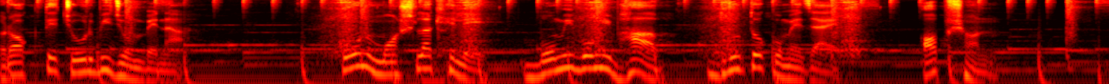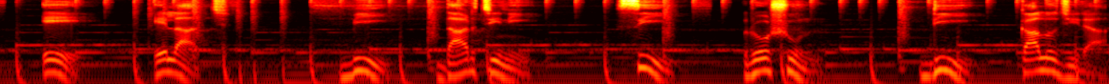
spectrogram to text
রক্তে চর্বি জমবে না? কোন মশলা খেলে বমি বমি ভাব দ্রুত কমে যায়? অপশন, এ, এলাচ, বি, দারচিনি সি রসুন। ডি কালোজিরা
